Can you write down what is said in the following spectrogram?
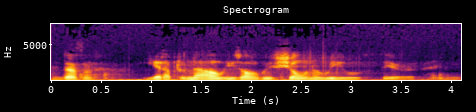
he doesn't. Yet up to now, he's always shown a real fear of hanging.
